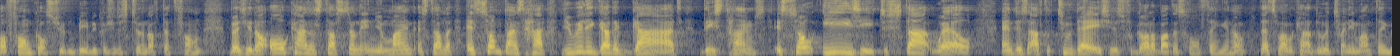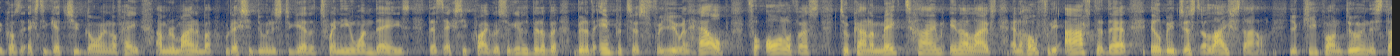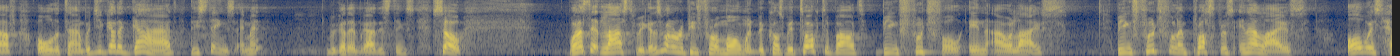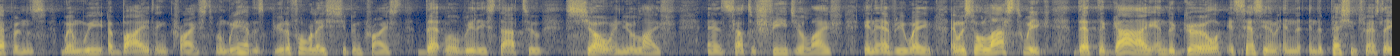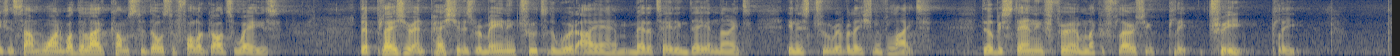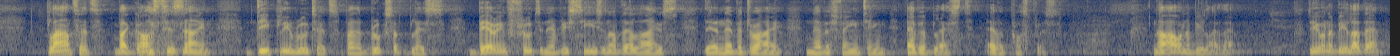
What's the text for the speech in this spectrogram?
well, phone calls shouldn't be because you just turn off that phone. But you know, all kinds of stuff still in your mind and stuff like it's sometimes hard. You really gotta guard these times. It's so easy to start well, and just after two days, you just forgot about this whole thing, you know? That's why we kind of do a 21 thing, because it actually gets you going of, hey, I'm reminded about we're actually doing this together 21 days. That's actually quite good. So give us a bit of a bit of impetus for you and help for all of us to kind of make time in our lives. And hopefully after that, it'll be just a lifestyle. You keep on doing this stuff all the time. But you gotta guard these these things. Amen? We've got to guard these things. So, what I said last week, I just want to repeat for a moment because we talked about being fruitful in our lives. Being fruitful and prosperous in our lives always happens when we abide in Christ. When we have this beautiful relationship in Christ, that will really start to show in your life and start to feed your life in every way. And we saw last week that the guy and the girl, it says here in the, in the Passion Translation, Psalm 1, what delight comes to those who follow God's ways. Their pleasure and passion is remaining true to the word I am, meditating day and night in his true revelation of light. They'll be standing firm like a flourishing ple- tree, plea, planted by God's design, deeply rooted by the brooks of bliss, bearing fruit in every season of their lives. They are never dry, never fainting, ever blessed, ever prosperous. Now, I want to be like that. Do you want to be like that?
